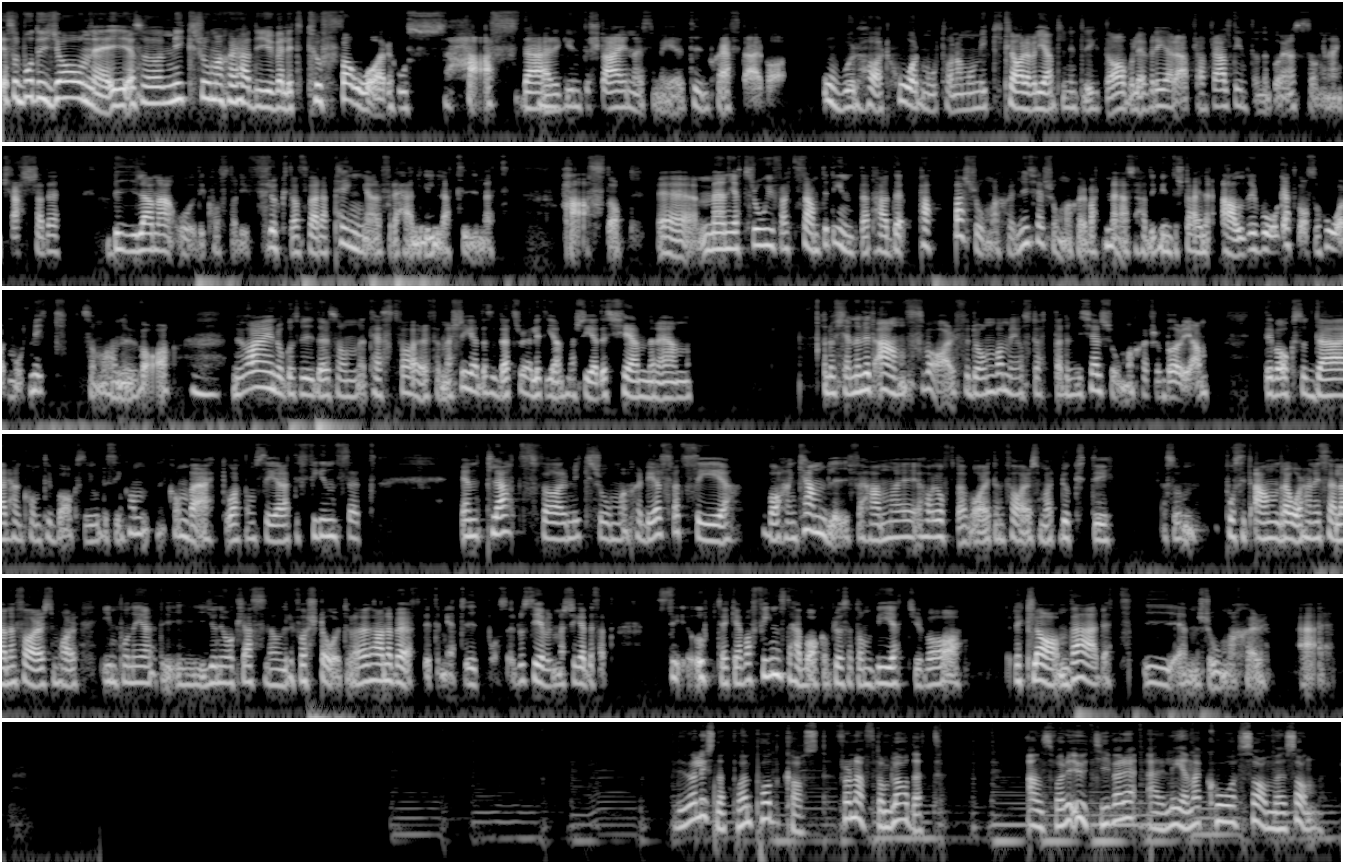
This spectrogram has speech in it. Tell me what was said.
Alltså både ja och nej. Alltså Mick Schumacher hade ju väldigt tuffa år hos Haas där mm. Günther Steiner som är teamchef där var oerhört hård mot honom och Mick klarade väl egentligen inte riktigt av att leverera, framförallt inte under början av säsongen. Han kraschade bilarna och det kostade ju fruktansvärda pengar för det här lilla teamet Haas då. Eh, men jag tror ju faktiskt samtidigt inte att hade pappa Schumacher, Michael Schumacher, varit med så hade Günther Steiner aldrig vågat vara så hård mot Mick som han nu var. Mm. Nu har han ju då gått vidare som testförare för Mercedes och där tror jag lite grann att Mercedes känner en de känner väl ett ansvar för de var med och stöttade Michael Schumacher från början. Det var också där han kom tillbaka och gjorde sin comeback och att de ser att det finns ett, en plats för Mick Schumacher, dels för att se vad han kan bli, för han har, har ju ofta varit en förare som varit duktig alltså, på sitt andra år. Han är sällan en förare som har imponerat i juniorklasserna under det första året, utan han har behövt lite mer tid på sig. Då ser väl Mercedes att se, upptäcka vad finns det här bakom, plus att de vet ju vad reklamvärdet i en Schumacher är. Du har lyssnat på en podcast från Aftonbladet. Ansvarig utgivare är Lena K Samuelsson.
